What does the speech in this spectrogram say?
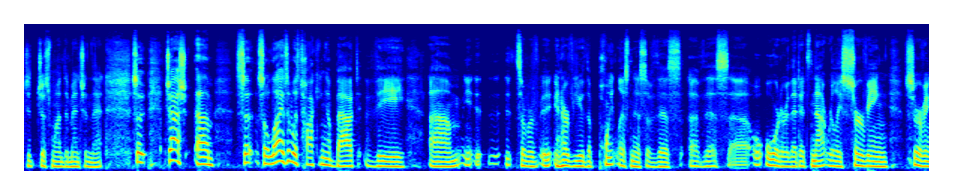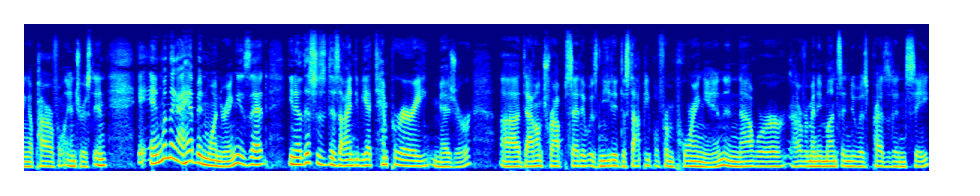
j- just wanted to mention that. So, Josh, um, so, so Liza was talking about the um, sort of in her view the pointlessness of this of this uh, order that it's not really serving serving a powerful interest. And and one thing I have been wondering is that you know this is designed to be a temporary measure. Uh, Donald Trump said it was needed to stop people from pouring in, and now we're however many months into his presidency.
